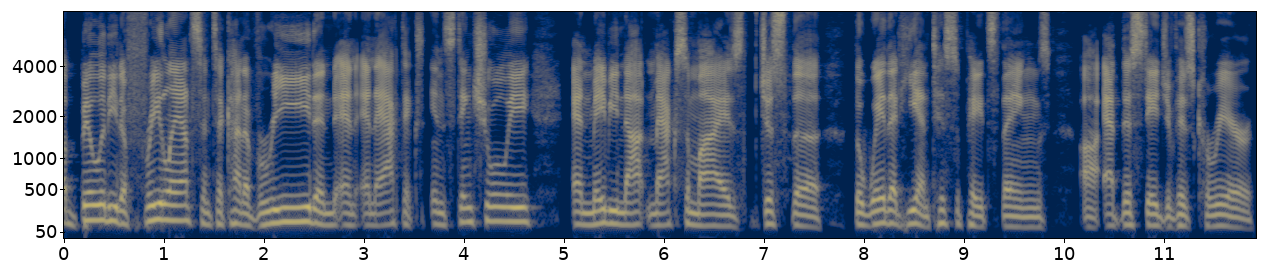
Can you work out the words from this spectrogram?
ability to freelance and to kind of read and and and act ex- instinctually and maybe not maximize just the the way that he anticipates things uh, at this stage of his career.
